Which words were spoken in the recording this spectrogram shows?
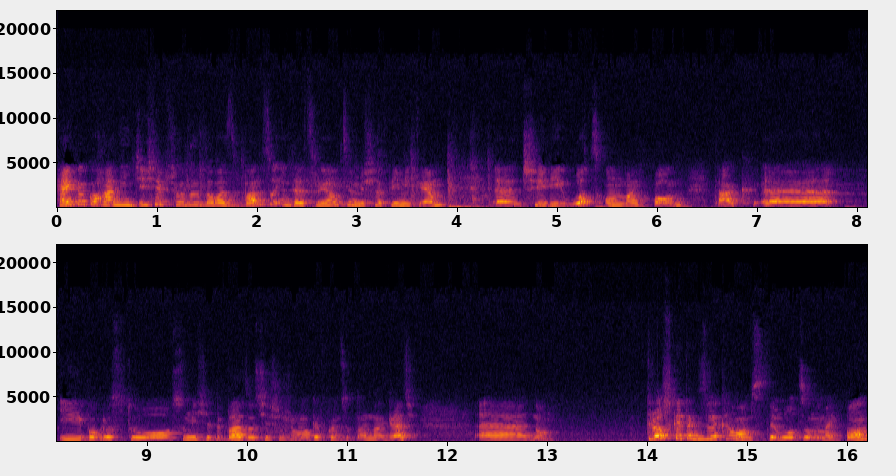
Hejka kochani, dzisiaj przychodzę do Was z bardzo interesującym myślę filmikiem, e, czyli What's on my phone, tak. E, I po prostu w sumie się bardzo cieszę, że mogę w końcu to nagrać. E, no. Troszkę tak zwlekałam z tym What's on my phone,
